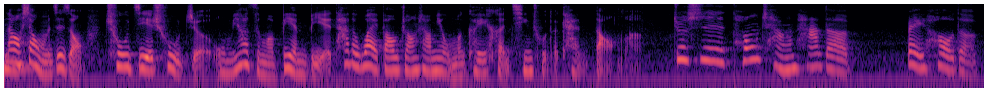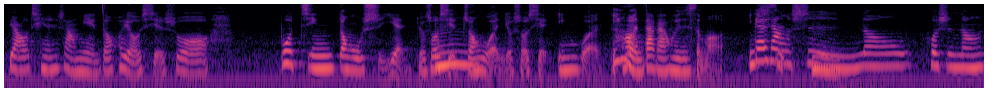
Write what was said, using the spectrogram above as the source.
那像我们这种初接触者，我们要怎么辨别它的外包装上面，我们可以很清楚的看。看到吗？就是通常它的背后的标签上面都会有写说不经动物实验，有时候写中文，有时候写英文。英文大概会是什么？应该像是 no 或是 non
